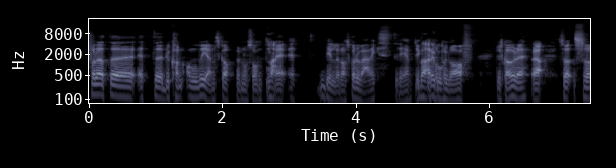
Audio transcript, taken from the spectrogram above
for at, eh, et, du kan aldri gjenskape noe sånt Nei. med et bilde. Da skal du være ekstremt dyktig fotograf. Du skal jo det. Ja. Så, så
